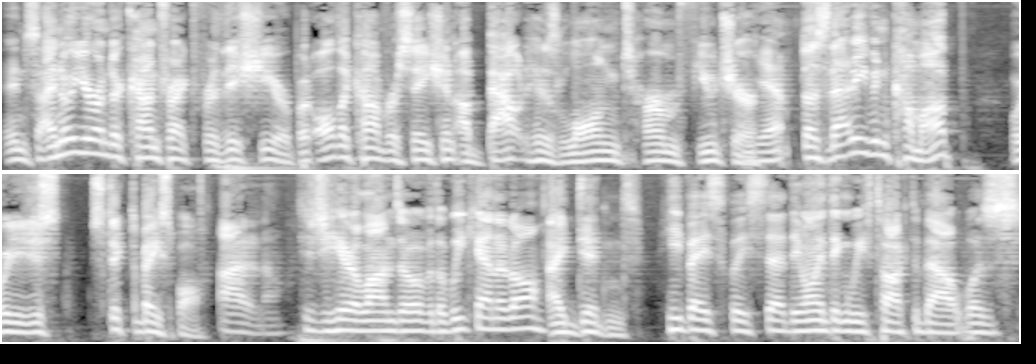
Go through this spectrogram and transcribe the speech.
And so I know you're under contract for this year, but all the conversation about his long term future. Yeah. Does that even come up, or you just stick to baseball? I don't know. Did you hear Alonso over the weekend at all? I didn't. he basically said the only thing we've talked about was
